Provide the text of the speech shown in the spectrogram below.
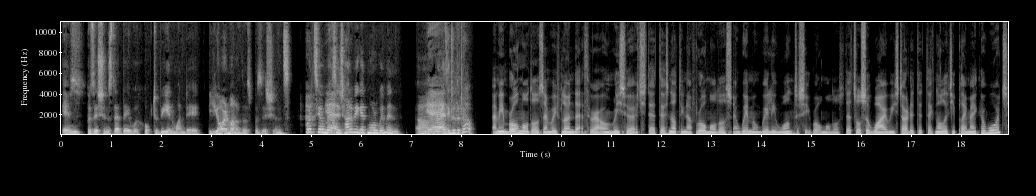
in yes. positions that they hope to be in one day. You're in one of those positions. What's your message? Yeah. How do we get more women uh, yeah. rising to the top? I mean, role models, and we've learned that through our own research that there's not enough role models, and women really want to see role models. That's also why we started the Technology Playmaker Awards,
